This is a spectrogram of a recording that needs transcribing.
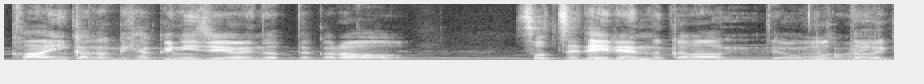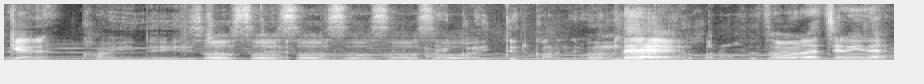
ん。会員価格124円だったからそっちで入れんのかなって思ったわけ、うん。会員でね会員で入れちゃそうってそうそうそうそう。そ毎回う言ってるからね。ほんでだから。友達にね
